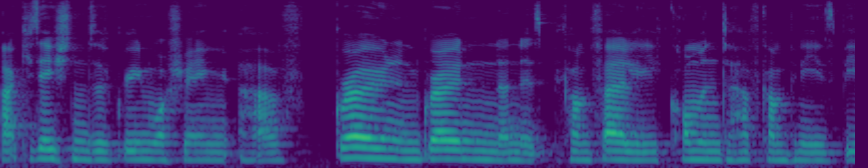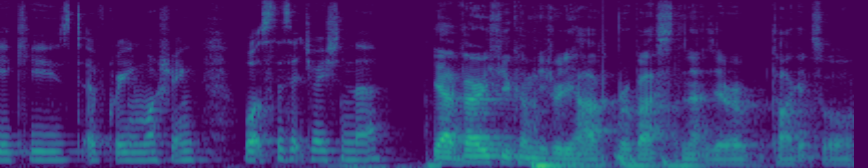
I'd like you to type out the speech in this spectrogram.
accusations of greenwashing have grown and grown, and it's become fairly common to have companies be accused of greenwashing. What's the situation there? Yeah, very few companies really have robust net zero targets or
